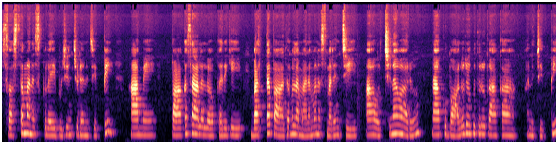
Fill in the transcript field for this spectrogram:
స్వస్థ మనస్కులై భుజించుడని చెప్పి ఆమె పాకశాలలో కరిగి భర్త పాదముల మనమును స్మరించి ఆ వచ్చిన వారు నాకు బాలురగుదురుగాక అని చెప్పి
